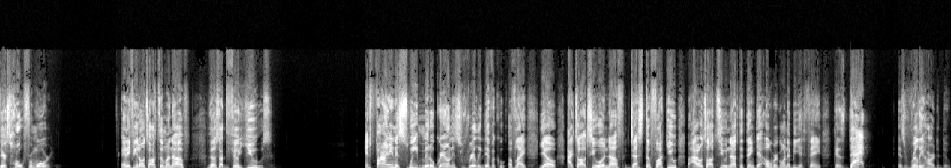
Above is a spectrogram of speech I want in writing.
there's hope for more. And if you don't talk to them enough, they'll start to feel used. And finding a sweet middle ground is really difficult. Of like, yo, I talk to you enough just to fuck you, but I don't talk to you enough to think that, oh, we're going to be a thing. Because that is really hard to do.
